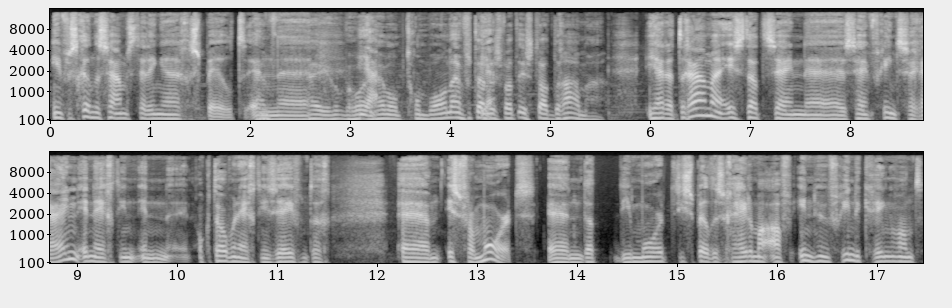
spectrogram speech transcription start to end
in verschillende samenstellingen gespeeld. En, en hey, we horen ja. hem op trombone. En vertel ja. eens, wat is dat drama? Ja, dat drama is dat zijn, uh, zijn vriend Serijn... In, 19, in, in oktober 1970 is vermoord. En dat, die moord die speelde zich helemaal af in hun vriendenkring... want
